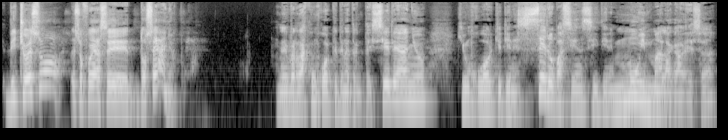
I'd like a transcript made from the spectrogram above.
Dicho eso, eso fue hace 12 años. Es verdad que un jugador que tiene 37 años, que un jugador que tiene cero paciencia y tiene muy mala cabeza,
